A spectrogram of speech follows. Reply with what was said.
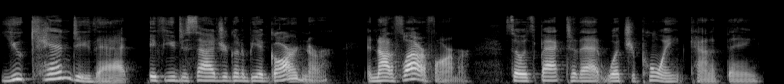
you can do that if you decide you're going to be a gardener and not a flower farmer. So it's back to that what's your point kind of thing.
